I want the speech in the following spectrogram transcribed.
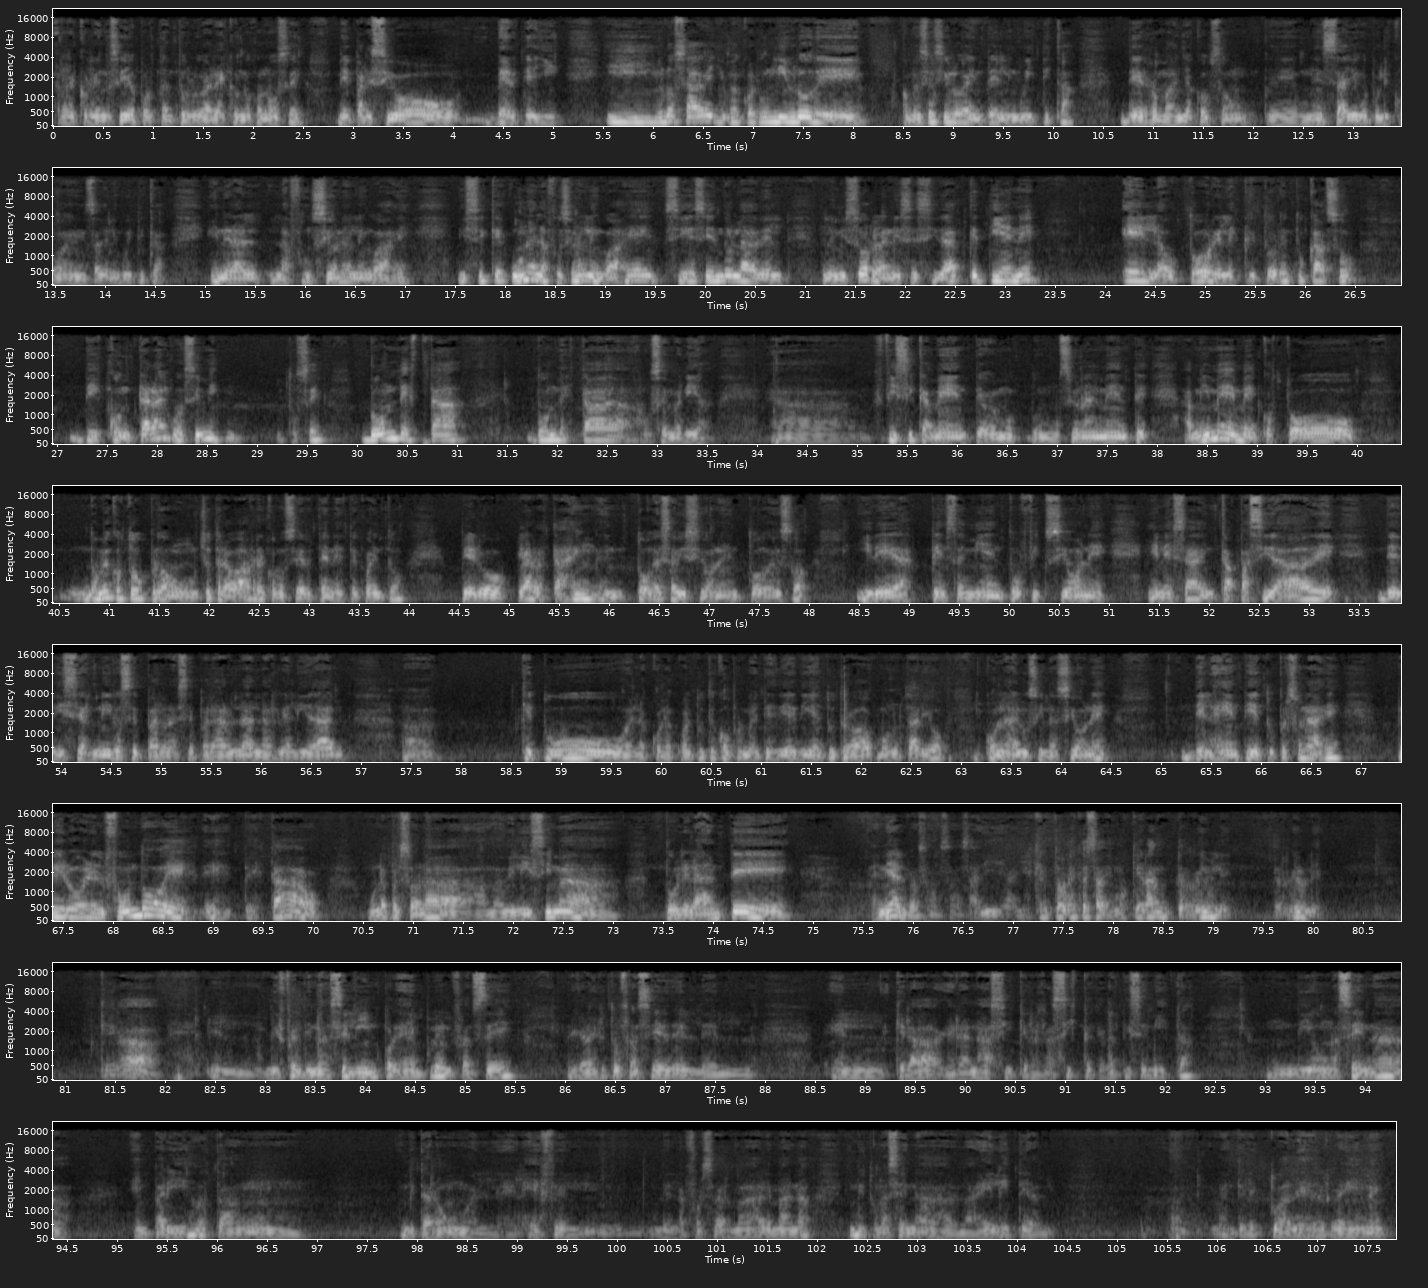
recorriendo por tantos lugares que uno conoce, me pareció verte allí. Y uno sabe, yo me acuerdo un libro de comienzo del siglo XX en lingüística de Román Jacobson, que, un ensayo que publicó en Ensayo Lingüística General, la función del lenguaje, dice que una de las funciones del lenguaje sigue siendo la del, del emisor, la necesidad que tiene el autor, el escritor en tu caso, de contar algo de sí mismo. Entonces, ¿dónde está, dónde está José María? Ah, físicamente o emocionalmente. A mí me, me, costó, no me costó, mucho trabajo reconocerte en este cuento, pero claro, estás en, en todas esas visiones, en todas esas ideas, pensamientos, ficciones, en esa incapacidad de, discernir o separar, la, realidad uh, que tú, con la cual tú te comprometes día a día en tu trabajo como notario, con las alucinaciones de la gente y de tu personaje, pero en el fondo es, es, está una persona amabilísima, tolerante, genial. Pues, o hay, escritores que sabemos que eran terribles, terribles. Que era el Luis Ferdinand Céline, por ejemplo, el francés, el gran escritor francés del, del el, que era, era nazi, que era racista, que era antisemita. Un día una cena en París estaban invitaron el jefe el, de las Fuerzas Armadas Alemanas, invitó una cena a la élite, a los intelectuales del régimen,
